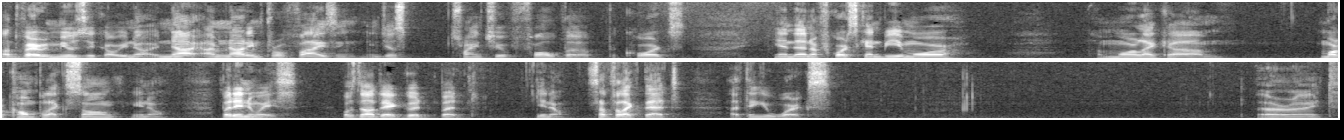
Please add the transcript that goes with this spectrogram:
Not very musical. You know, not, I'm not improvising. I'm just trying to follow the, the chords, and then of course can be more, more like a um, more complex song. You know, but anyways was not that good, but you know, something like that, I think it works. All right.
